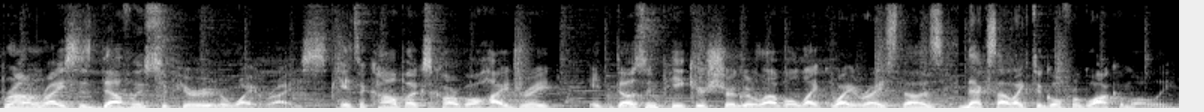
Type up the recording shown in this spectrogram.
Brown rice is definitely superior to white rice. It's a complex carbohydrate. It doesn't peak your sugar level like white rice does. Next, I like to go for guacamole.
